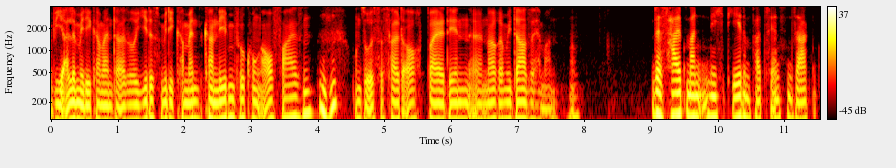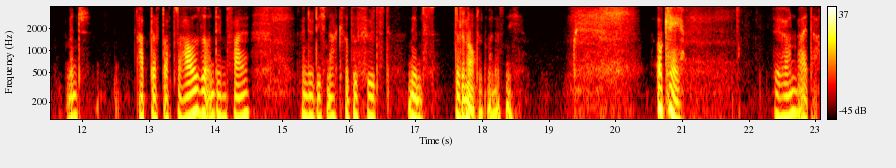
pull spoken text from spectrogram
Wie alle Medikamente. Also jedes Medikament kann Nebenwirkungen aufweisen. Mhm. Und so ist das halt auch bei den äh, Neuramidase-Hämmern. Ne? Weshalb man nicht jedem Patienten sagt, Mensch, hab das doch zu Hause und im Fall, wenn du dich nach Grippe fühlst, nimm's. Deshalb Genau. tut man das nicht. Okay, wir hören weiter.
